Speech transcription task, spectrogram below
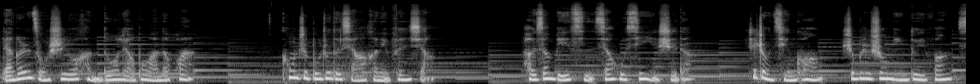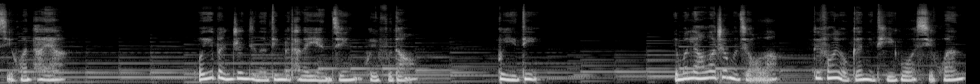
两个人总是有很多聊不完的话，控制不住的想要和你分享，好像彼此相互吸引似的，这种情况是不是说明对方喜欢他呀？我一本正经的盯着他的眼睛，回复道：“不一定。你们聊了这么久了，对方有跟你提过喜欢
